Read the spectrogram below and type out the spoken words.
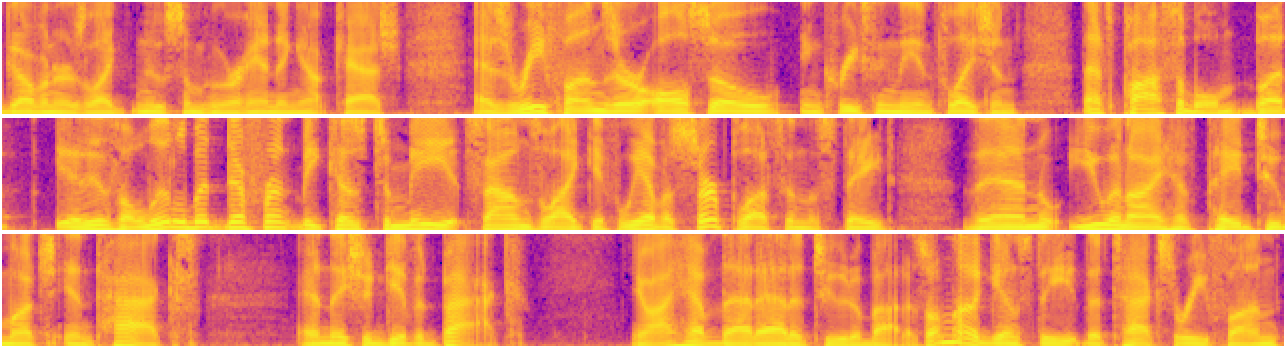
governors like Newsom who are handing out cash as refunds are also increasing the inflation. That's possible, but it is a little bit different because to me it sounds like if we have a surplus in the state, then you and I have paid too much in tax and they should give it back. You know, I have that attitude about it. So I'm not against the, the tax refund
